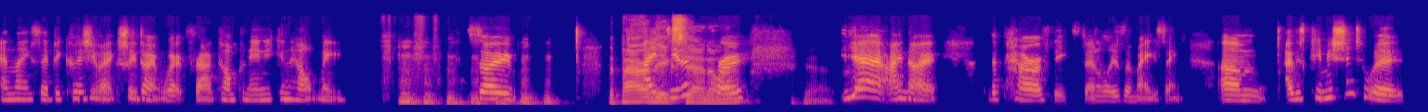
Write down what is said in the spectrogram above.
And they said, Because you actually don't work for our company and you can help me. so the power of I the external. Pro- yeah. yeah, I know the power of the external is amazing. Um, I was commissioned to a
